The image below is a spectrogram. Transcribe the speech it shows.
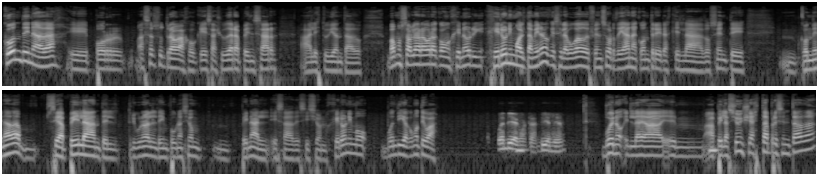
condenada eh, por hacer su trabajo, que es ayudar a pensar al estudiantado. Vamos a hablar ahora con Jerónimo Altamirano, que es el abogado defensor de Ana Contreras, que es la docente mm, condenada. Se apela ante el Tribunal de Impugnación mm, Penal esa decisión. Jerónimo, buen día, ¿cómo te va? Buen día, ¿cómo estás? Bien, bien. Bueno, ¿la em, apelación ya está presentada?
